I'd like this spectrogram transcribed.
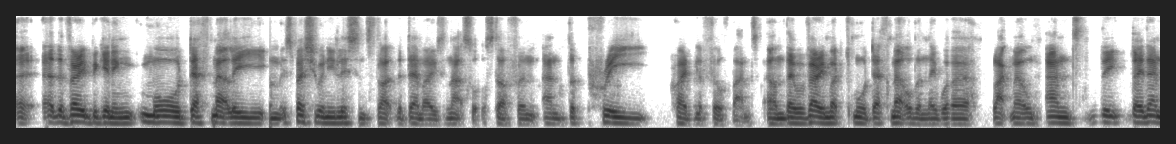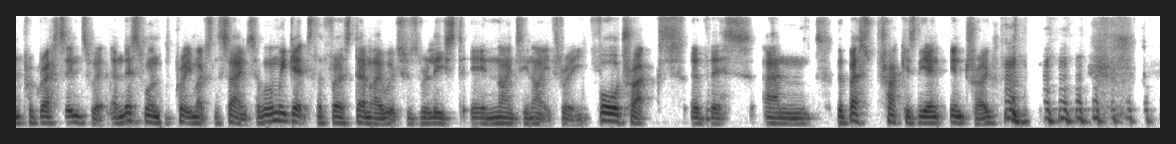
at the very beginning more death metal um, especially when you listen to like the demos and that sort of stuff and and the pre Cradle of Filth bands. Um, they were very much more death metal than they were black metal, and the, they then progressed into it. And this one's pretty much the same. So when we get to the first demo, which was released in 1993, four tracks of this, and the best track is the in- intro.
